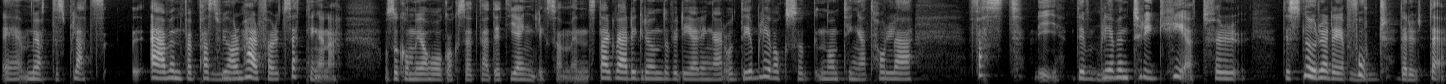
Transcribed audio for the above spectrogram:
eh, mötesplats? Även fast vi har de här förutsättningarna. Och så kommer jag ihåg också att vi hade ett gäng, liksom, en stark värdegrund och värderingar. Och det blev också någonting att hålla fast i. Det blev en trygghet, för det snurrade fort där ute.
